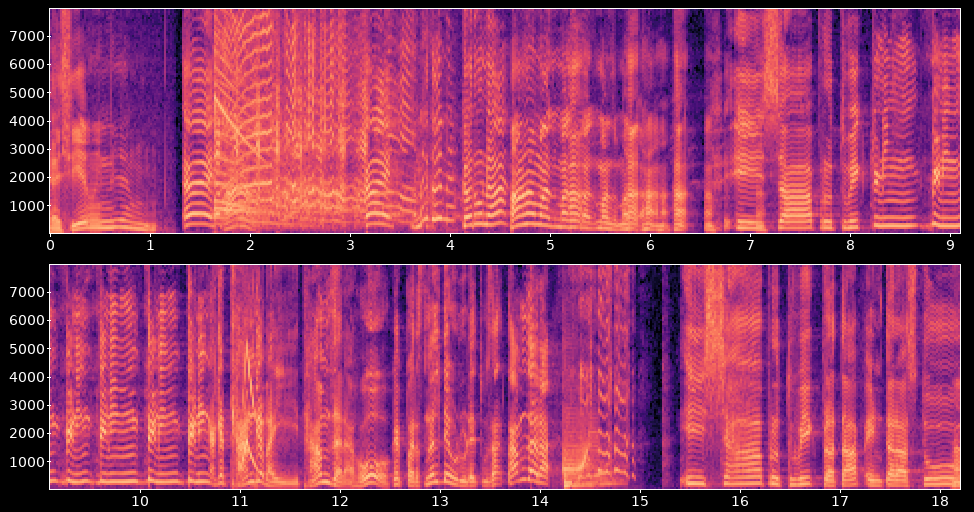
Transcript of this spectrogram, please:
कशी आहे म्हणजे? ए काय नाही, काय? नाही. करू ना? हा हा माझं माझं माझं- माझं माझं. हा हा हा. ईशा पृथ्वी टिणिंग टिणिंग टिणिंग टिणिंग टिणिंग टिणिंग. अगं थांब ग बाई. थांब जरा हो. काय पर्सनल देवडूड आहे तुझा. थांब जरा. ईशा पृथ्वी प्रताप एंटर असतू हा,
